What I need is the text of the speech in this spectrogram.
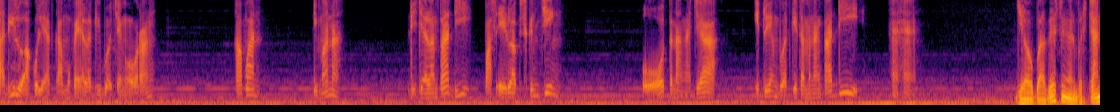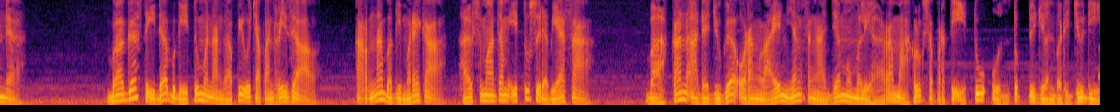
tadi lo aku lihat kamu kayak lagi bonceng orang. Kapan? Di mana? Di jalan tadi, pas Edo habis kencing. Oh, tenang aja. Itu yang buat kita menang tadi. Jawab Bagas dengan bercanda. Bagas tidak begitu menanggapi ucapan Rizal. Karena bagi mereka, hal semacam itu sudah biasa. Bahkan ada juga orang lain yang sengaja memelihara makhluk seperti itu untuk tujuan berjudi.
